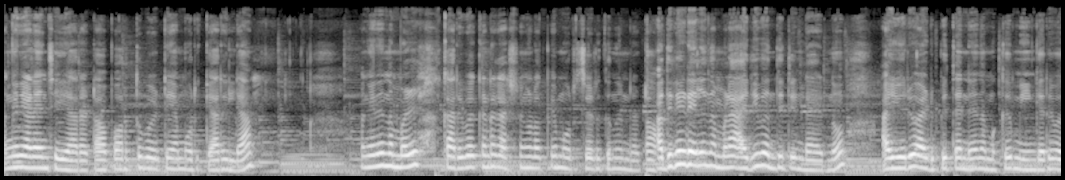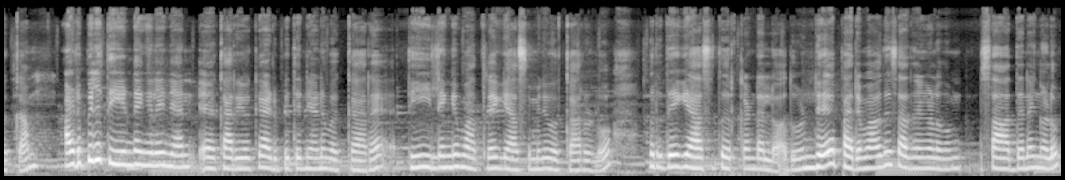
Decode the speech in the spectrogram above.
അങ്ങനെയാണ് ഞാൻ ചെയ്യാറ് കേട്ടോ പുറത്ത് പോയിട്ട് ഞാൻ മുറിക്കാറില്ല. അങ്ങനെ നമ്മൾ കറി വെക്കേണ്ട കഷ്ണങ്ങളൊക്കെ മുറിച്ചെടുക്കുന്നുണ്ട് കേട്ടോ. അതിനിടയിൽ നമ്മൾ അരി വെന്തിട്ടുണ്ടായിരുന്നു. ആ ഒരു അടുപ്പിൽ തന്നെ നമുക്ക് മീൻകറി വെക്കാം. അടുപ്പിൽ തീ ഉണ്ടെങ്കിൽ ഞാൻ കറിയൊക്കെ അടുപ്പിൽ തന്നെയാണ് വെക്കാറ്. തീ ഇല്ലെങ്കിൽ മാത്രമേ ഗ്യാസുമ്മൽ വെക്കാറുള്ളൂ. വെറുതെ ഗ്യാസ് തീർക്കണ്ടല്ലോ. അതുകൊണ്ട് പരമാവധി സാധനങ്ങളും സാധനങ്ങളും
